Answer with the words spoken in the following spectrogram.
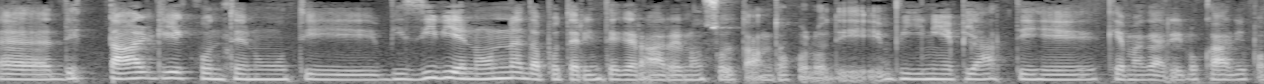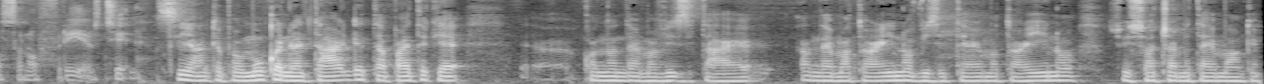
eh, dettagli, contenuti visivi e non da poter integrare non soltanto quello di vini e piatti che magari i locali possono offrirci. Sì, anche comunque nel target, a parte che eh, quando andremo a visitare andremo a Torino, visiteremo Torino, sui social metteremo anche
